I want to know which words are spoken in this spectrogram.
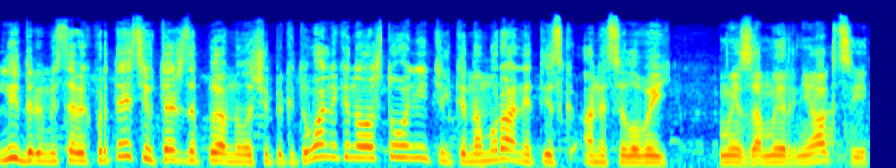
Лідери місцевих протестів теж запевнили, що пікетувальники налаштовані тільки на моральний тиск, а не силовий. Ми за мирні акції.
